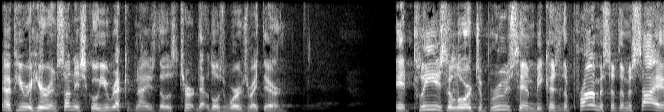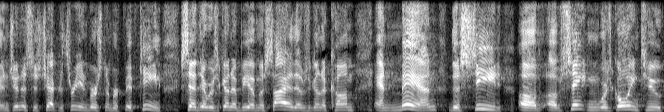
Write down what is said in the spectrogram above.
Now, if you were here in Sunday school, you recognize those, ter- those words right there it pleased the Lord to bruise him because the promise of the Messiah in Genesis chapter 3 and verse number 15 said there was going to be a Messiah that was going to come, and man, the seed of, of Satan, was going to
